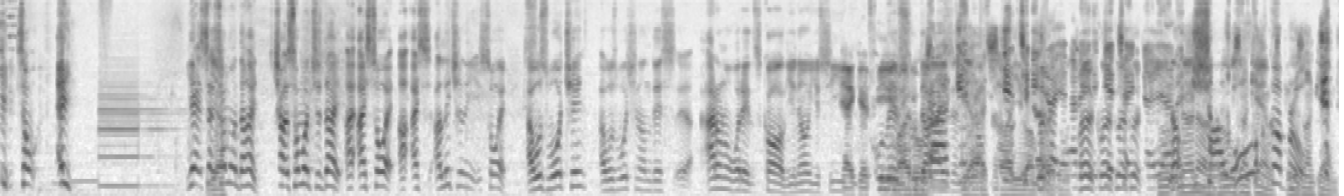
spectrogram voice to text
Hey, so, hey. Yeah, so Yeah. someone died. Someone just died. I, I saw it. I I literally saw it. I was watching. I was watching on this. Uh, I don't know what it's called. You know, you see Yeah, good who lives, who dies, Uh, and get, Yeah, I get saw JJ you on out of Vitals. here, Look, look, look, look. No, No, no, here. no. shut was on the cams. fuck up, It was bro. on cams.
